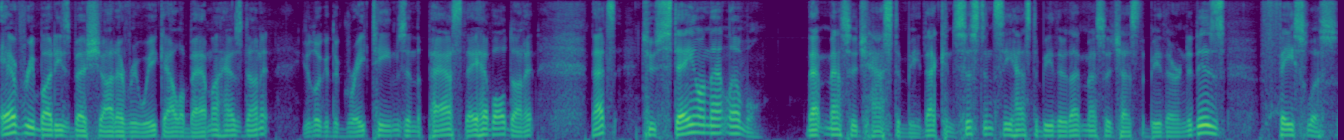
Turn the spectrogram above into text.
everybody's best shot every week. Alabama has done it. You look at the great teams in the past, they have all done it. That's to stay on that level. That message has to be. That consistency has to be there. That message has to be there. And it is faceless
